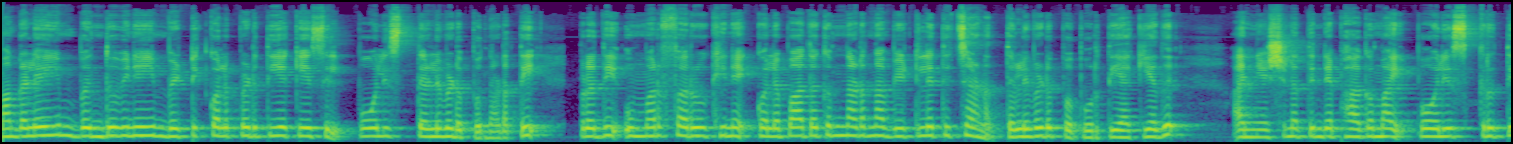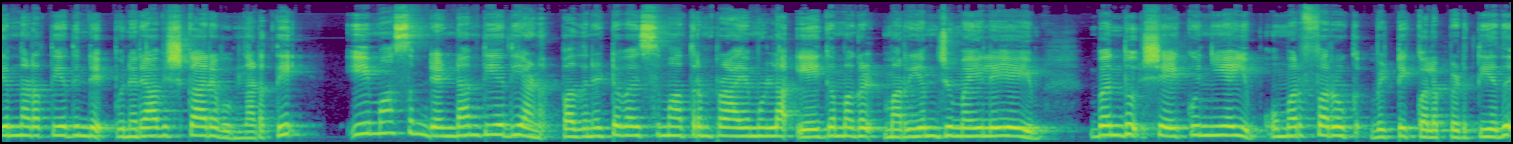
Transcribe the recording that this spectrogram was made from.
മകളെയും ബന്ധുവിനെയും വെട്ടിക്കൊലപ്പെടുത്തിയ കേസിൽ പോലീസ് തെളിവെടുപ്പ് നടത്തി. പ്രതി ഉമർ ഫറൂഖിനെ കൊലപാതകം നടന്ന വീട്ടിലെത്തിച്ചാണ് തെളിവെടുപ്പ് പൂർത്തിയാക്കിയത്. അന്വേഷണത്തിന്റെ ഭാഗമായി പോലീസ് കൃത്യം നടത്തിയതിന്റെ പുനരാവിഷ്കാരവും നടത്തി. ഈ മാസം രണ്ടാം തീയതിയാണ് പതിനെട്ട് വയസ്സ് മാത്രം പ്രായമുള്ള ഏകമകൾ മറിയം ജുമൈലയെയും ബന്ധു ഷേക്കുഞ്ഞിയെയും ഉമർ ഫറൂഖ് വെട്ടിക്കൊലപ്പെടുത്തിയത്.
